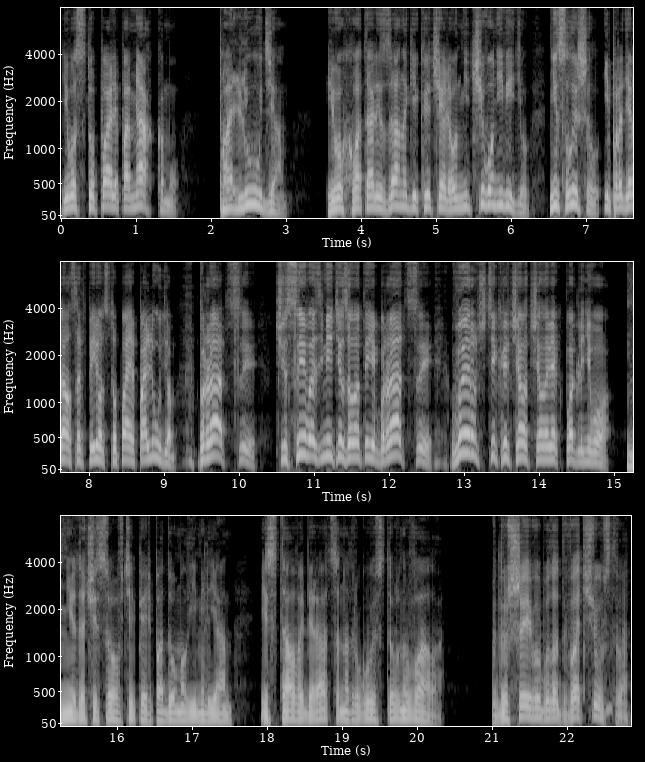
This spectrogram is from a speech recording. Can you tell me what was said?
его ступали по мягкому, по людям. Его хватали за ноги и кричали. Он ничего не видел, не слышал и продирался вперед, ступая по людям. «Братцы! Часы возьмите золотые, братцы! Выручьте!» — кричал человек подле него. «Не до часов теперь», — подумал Емельян, и стал выбираться на другую сторону вала. В душе его было два чувства,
